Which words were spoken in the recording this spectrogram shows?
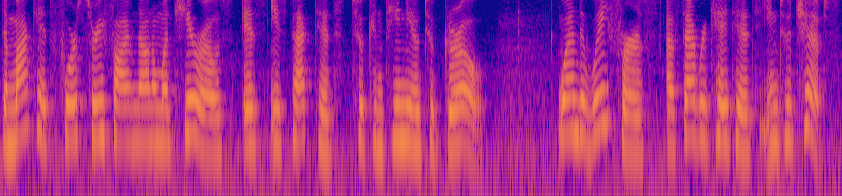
the market for 3,5 nanomaterials is expected to continue to grow. When the wafers are fabricated into chips,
